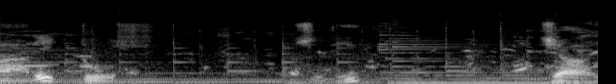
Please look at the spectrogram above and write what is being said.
আর একটু যদি যাই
